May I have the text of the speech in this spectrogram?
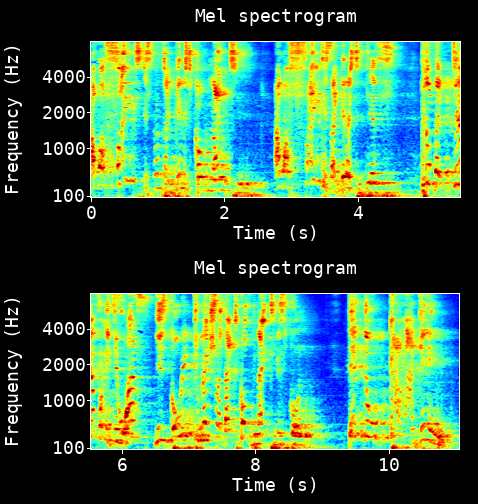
Our fight is not against COVID 19, our fight is against death. Because the devil, if he wants, he's going to make sure that COVID 19 is gone. Then they will come again.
